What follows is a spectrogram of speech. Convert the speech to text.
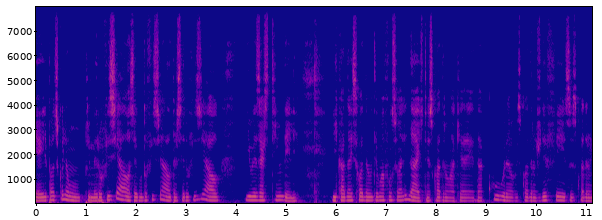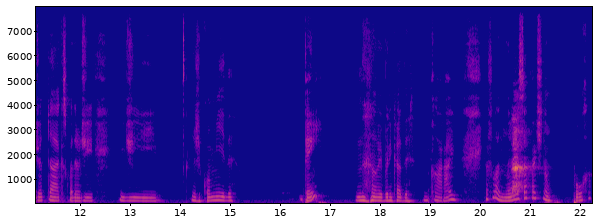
E aí ele pode escolher um primeiro oficial, segundo oficial, terceiro oficial e o exército dele. E cada esquadrão tem uma funcionalidade. Tem um esquadrão lá que é da cura, o esquadrão de defesa, o esquadrão de ataque, o esquadrão de. de. De comida. Tem? Não, é brincadeira. Caralho. Eu ia falar, não lembro dessa parte não. Porra.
